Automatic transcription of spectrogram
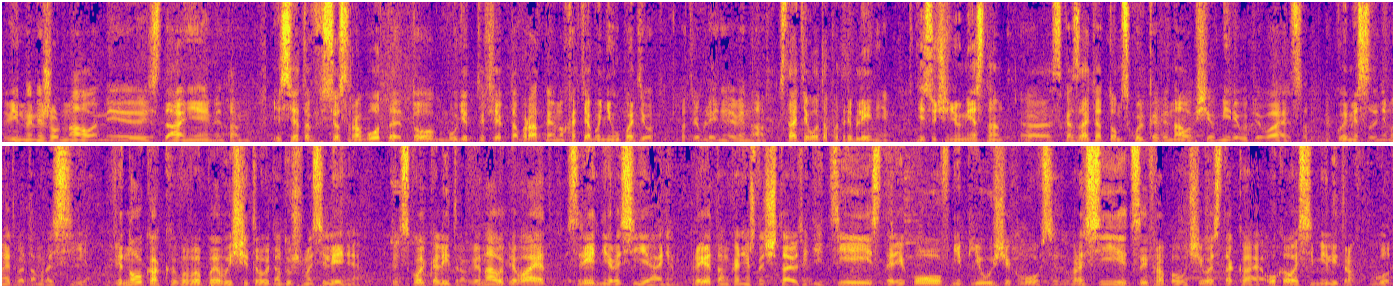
винными журналами, изданиями, там, если это все сработает, то будет эффект обратный, оно хотя бы не упадет, потребление вина. Кстати, вот о потреблении. Здесь очень уместно э, сказать о том, сколько вина вообще в мире выпивается, какое место занимает в этом Россия. Вино, как ВВП, высчитывают на душу населения. То есть сколько литров вина выпивает средний россиянин. При этом, конечно, считают и детей, и стариков, не пьющих вовсе. В России цифра получилась такая, около 7 литров в год.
